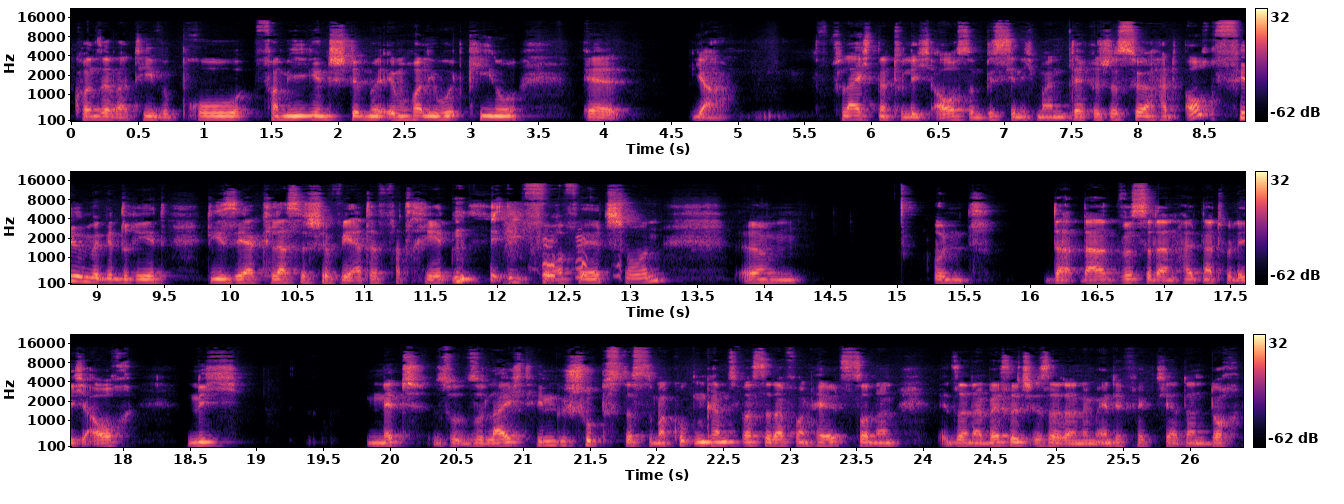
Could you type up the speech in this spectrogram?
konservative Pro-Familienstimme im Hollywood-Kino. Äh, ja, vielleicht natürlich auch so ein bisschen, ich meine, der Regisseur hat auch Filme gedreht, die sehr klassische Werte vertreten im Vorfeld schon. Ähm, und da, da wirst du dann halt natürlich auch nicht nett, so, so leicht hingeschubst, dass du mal gucken kannst, was du davon hältst, sondern in seiner Message ist er dann im Endeffekt ja dann doch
